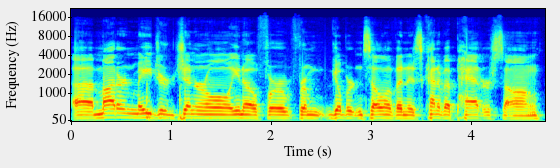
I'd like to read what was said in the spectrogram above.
uh, modern major general, you know, for from Gilbert and Sullivan, it's kind of a patter song.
